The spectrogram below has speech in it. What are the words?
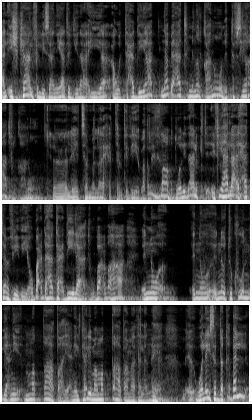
الإشكال في اللسانيات الجنائية أو التحديات نبعت من القانون التفسيرات في القانون. آه، اللي هي تسمى اللائحة التنفيذية بعض بالضبط. ولذلك فيها لائحة تنفيذية وبعدها تعديلات وبعضها أنه إنه إنه تكون يعني مطاطة يعني الكلمة مطاطة مثلا. إيه. وليست دقيقه بل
